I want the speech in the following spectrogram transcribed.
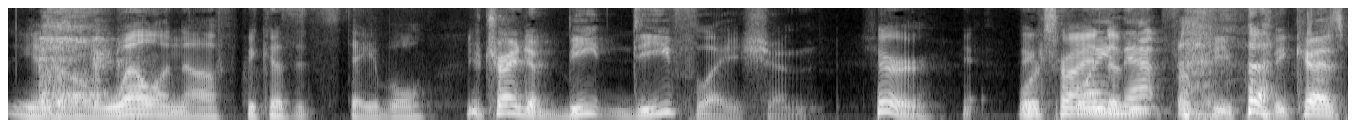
You know, well enough because it's stable. You're trying to beat deflation. Sure. We're Explain trying to explain that for people because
